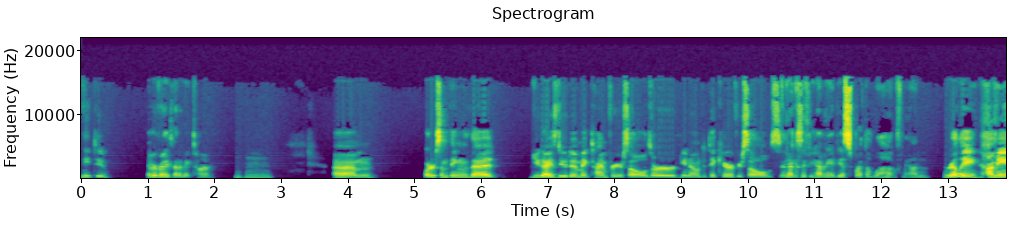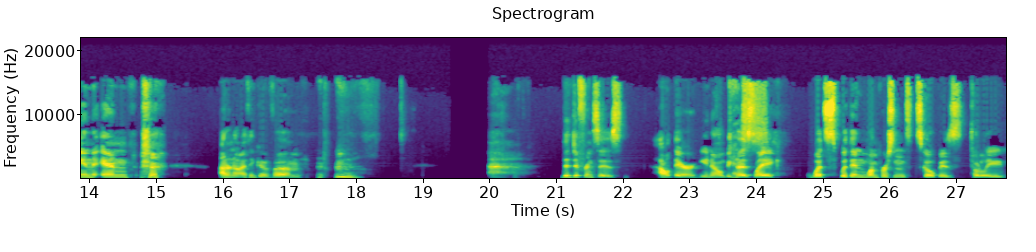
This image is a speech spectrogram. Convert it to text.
Need to. everybody's got to make time. hmm Um, what are some things that you guys do to make time for yourselves, or you know, to take care of yourselves? And Yeah, because if you have any ideas, spread the love, man. really, I mean, and I don't know. I think of um the differences out there, you know, because Yes. like what's within one person's scope is totally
